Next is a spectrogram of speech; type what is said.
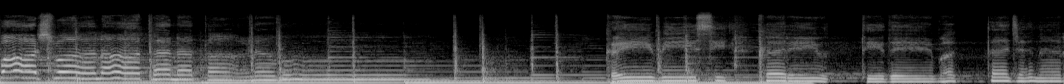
ಪಾರ್ಶ್ವನಾಥನ ತಾಣವು. ಕೈ ಬೀಸಿ ಕರೆಯುತ್ತಿದೆ ಭಕ್ತ ಜನರ.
